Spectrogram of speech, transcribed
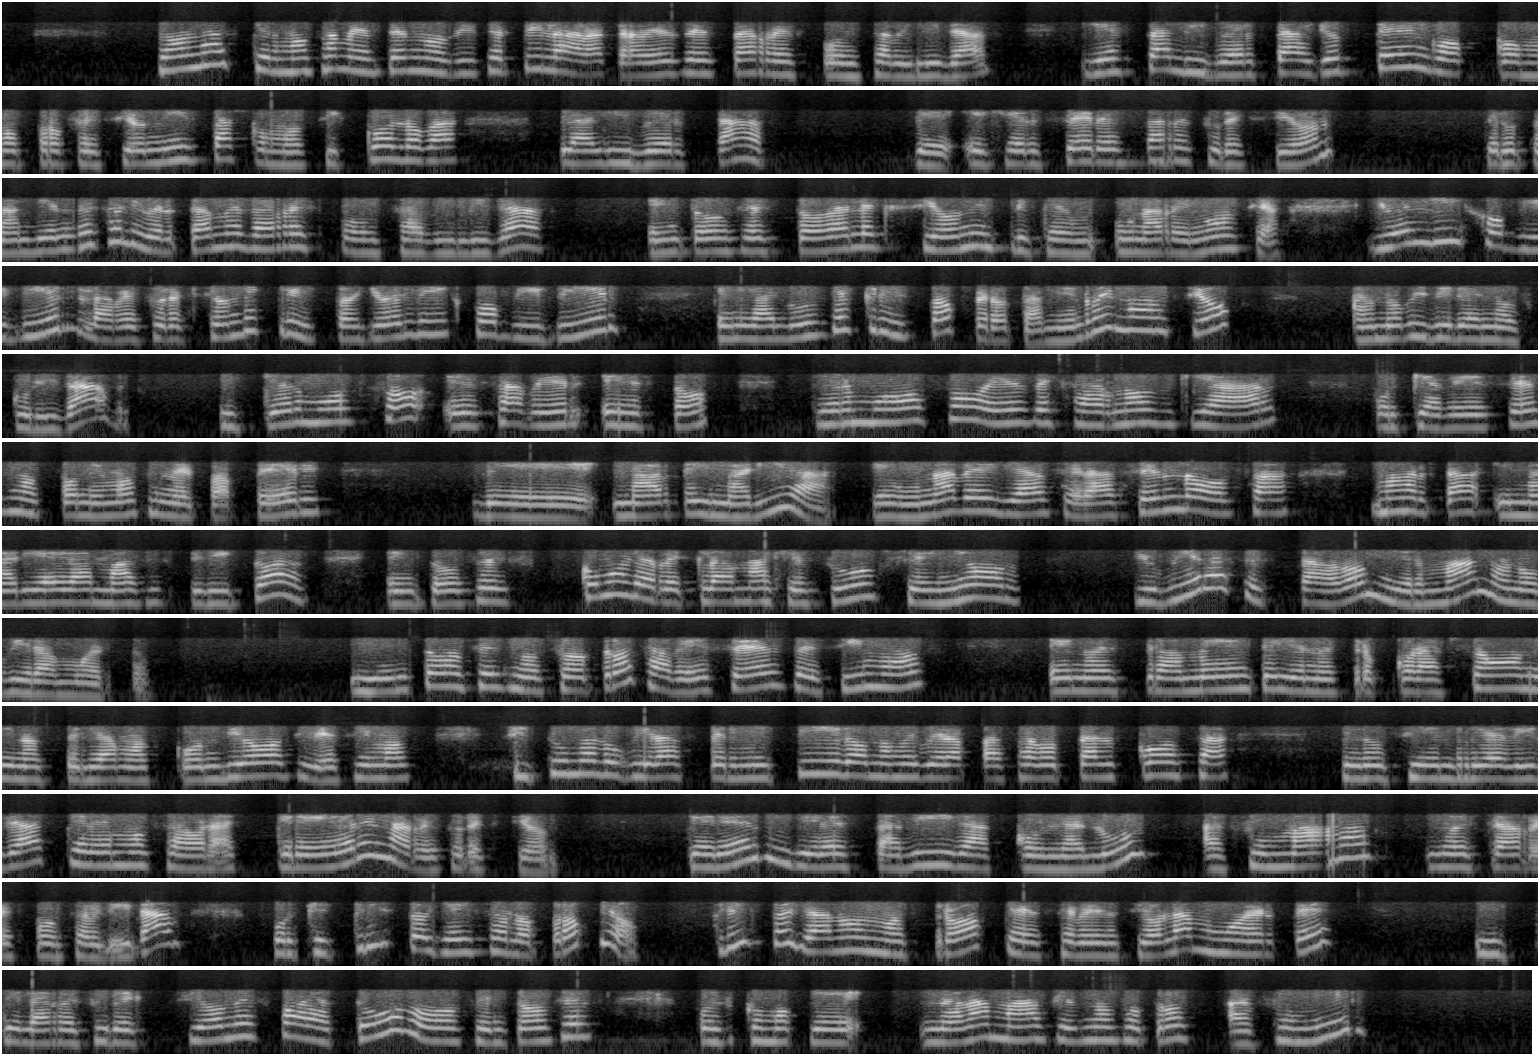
son las que hermosamente nos dice Pilar a través de esta responsabilidad y esta libertad. Yo tengo como profesionista, como psicóloga, la libertad de ejercer esta resurrección, pero también esa libertad me da responsabilidad. Entonces, toda elección implica una renuncia. Yo elijo vivir la resurrección de Cristo, yo elijo vivir en la luz de Cristo, pero también renuncio a no vivir en oscuridad. Y qué hermoso es saber esto, qué hermoso es dejarnos guiar, porque a veces nos ponemos en el papel de Marta y María, que una de ellas era celosa, Marta, y María era más espiritual. Entonces, ¿cómo le reclama a Jesús, Señor, si hubieras estado, mi hermano no hubiera muerto? Y entonces nosotros a veces decimos, en nuestra mente y en nuestro corazón y nos peleamos con Dios y decimos, si tú no lo hubieras permitido, no me hubiera pasado tal cosa, pero si en realidad queremos ahora creer en la resurrección, querer vivir esta vida con la luz, asumamos nuestra responsabilidad, porque Cristo ya hizo lo propio. Cristo ya nos mostró que se venció la muerte y que la resurrección es para todos. Entonces, pues como que nada más es nosotros asumir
